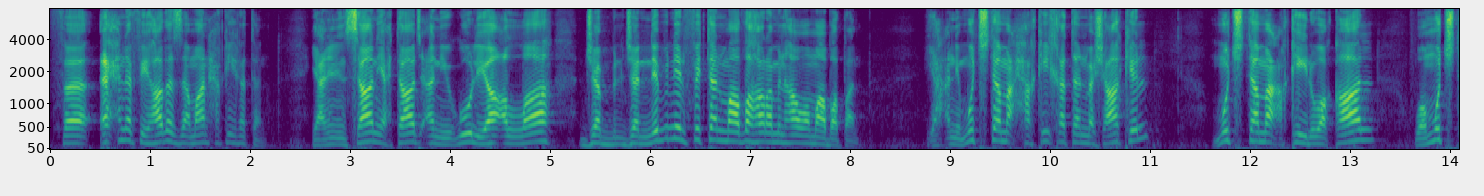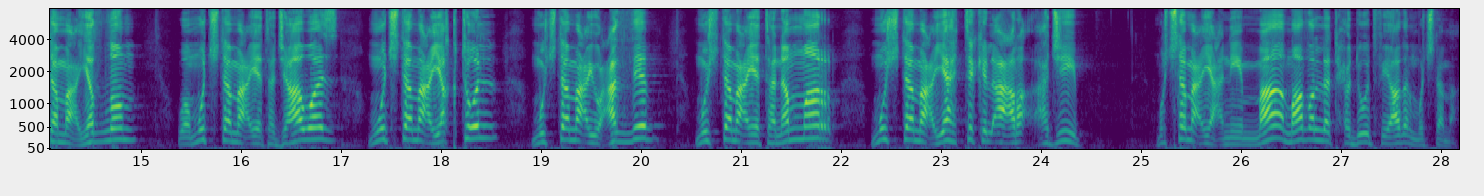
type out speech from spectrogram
فإحنا في هذا الزمان حقيقة. يعني الإنسان يحتاج أن يقول يا الله جنبني الفتن ما ظهر منها وما بطن. يعني مجتمع حقيقة مشاكل مجتمع قيل وقال ومجتمع يظلم ومجتمع يتجاوز مجتمع يقتل مجتمع يعذب مجتمع يتنمر مجتمع يهتك الأعراض عجيب. مجتمع يعني ما ما ظلت حدود في هذا المجتمع.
